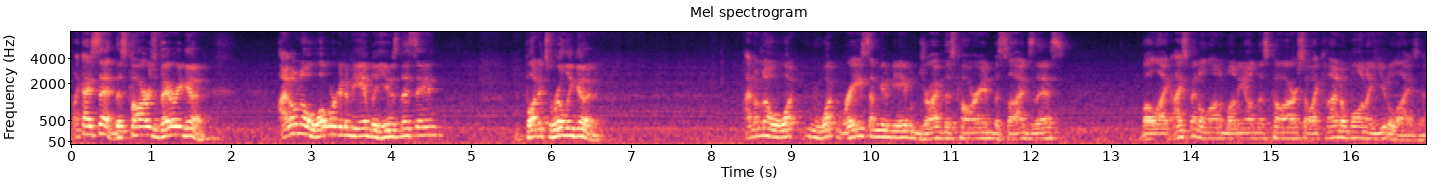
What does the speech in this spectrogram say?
Like I said, this car is very good. I don't know what we're going to be able to use this in, but it's really good. I don't know what what race I'm going to be able to drive this car in besides this. But like, I spent a lot of money on this car, so I kind of want to utilize it.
